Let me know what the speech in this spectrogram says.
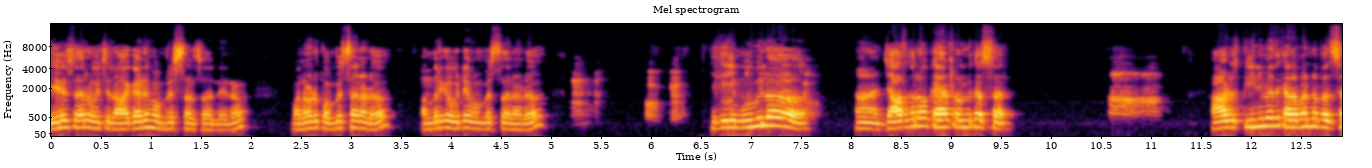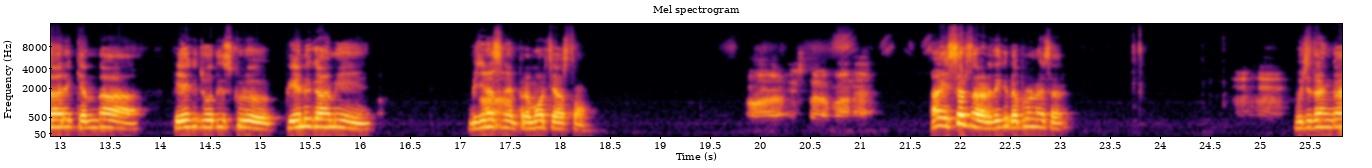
లేదు సార్ వచ్చి రాగానే పంపిస్తాను సార్ నేను. మనోడు పంపిస్తాడు అందరికీ ఒకటే పంపిస్తున్నాడు ఓకే. ఇక ఈ మూవీలో జాతకరావు క్యారెక్టర్ ఉంది కదా సార్? ఆడు స్క్రీన్ మీద కనబడిన ప్రతిసారి కింద పేక జ్యోతిష్కుడు పేనుగామి బిజినెస్ని ప్రమోట్ చేస్తాం. ఇస్తారు సార్ ఆడి దగ్గర డబ్బులు ఉన్నాయి సార్. ఉచితంగా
